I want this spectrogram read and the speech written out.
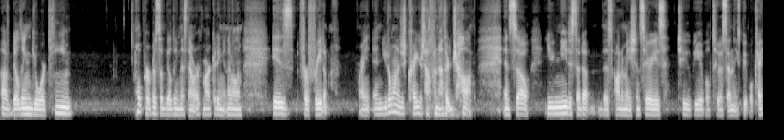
of building your team, whole purpose of building this network marketing and MLM is for freedom, right? And you don't want to just create yourself another job. And so you need to set up this automation series to be able to ascend these people. Okay.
